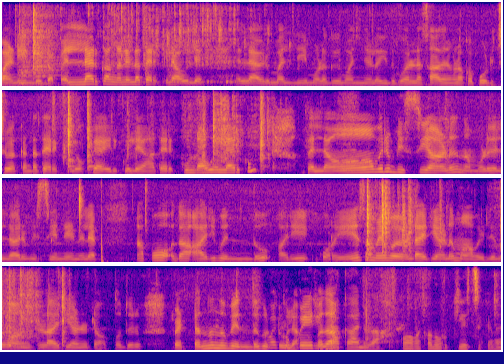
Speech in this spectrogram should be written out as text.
പണിയുണ്ട് കേട്ടോ അപ്പോൾ എല്ലാവർക്കും അങ്ങനെയുള്ള തിരക്കിലാവില്ലേ. എല്ലാവരും മല്ലി മുളക് മഞ്ഞൾ ഇതുപോലുള്ള സാധനങ്ങളൊക്കെ പൊടിച്ച് വെക്കേണ്ട തിരക്കിലൊക്കെ ആയിരിക്കും അല്ലേ ആ തിരക്കുണ്ടാവും എല്ലാവർക്കും. അപ്പോൾ എല്ലാവരും ബിസിയാണ്. നമ്മൾ എല്ലാവരും ബിസി തന്നെയാണ് അല്ലേ? അപ്പോൾ ഇതാ അരി വെന്തു. അരി കുറേ സമയം വേണ്ട അരിയാണ്. മാവേലിയിൽ നിന്ന് വാങ്ങിയിട്ടുള്ള അരിയാണ് കേട്ടോ അപ്പോൾ അതൊരു പെട്ടെന്നൊന്നും വെന്ത് കിട്ടൂല. അപ്പോൾ കോവക്ക നുറുക്കി വെച്ചിക്കണ്.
